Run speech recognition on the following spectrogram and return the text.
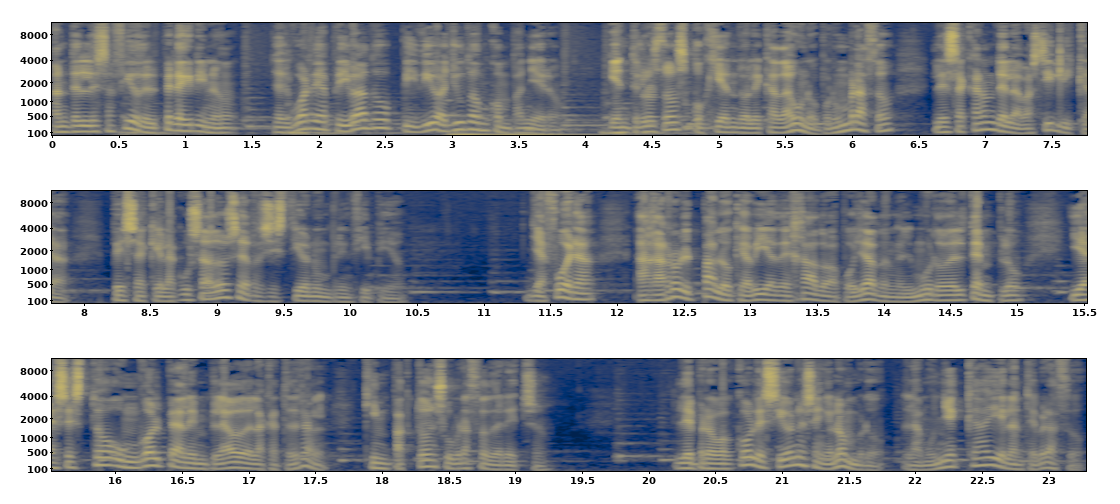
Ante el desafío del peregrino, el guardia privado pidió ayuda a un compañero, y entre los dos, cogiéndole cada uno por un brazo, le sacaron de la basílica, pese a que el acusado se resistió en un principio. Ya fuera, agarró el palo que había dejado apoyado en el muro del templo y asestó un golpe al empleado de la catedral, que impactó en su brazo derecho. Le provocó lesiones en el hombro, la muñeca y el antebrazo,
